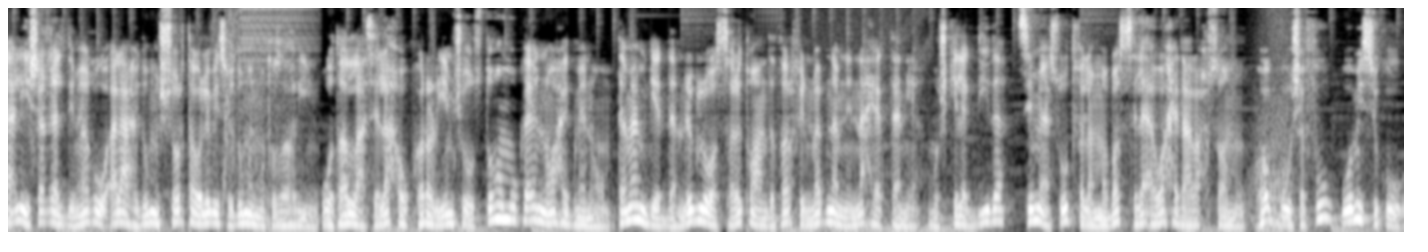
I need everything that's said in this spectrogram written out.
قال يشغل دماغه وقلع هدوم الشرطة ولبس هدوم المتظاهرين. وطلع سلاحه وقرر يمشي وسطهم وكأنه واحد منهم. تمام جدا رجله وصلته عند طرف المبنى من الناحية التانية. مشكلة جديدة سمع صوت فلما بص لقى واحد على حصانه. هوب وشافوه ومسكوه.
